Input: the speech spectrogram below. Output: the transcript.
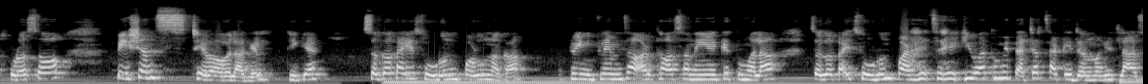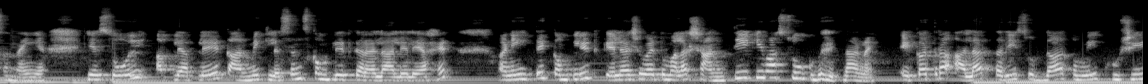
थोडंसं पेशन्स ठेवावं लागेल ठीक आहे? सगळं काही सोडून पळू नका. ट्विन फ्लेमचा अर्थ असा नाही आहे की तुम्हाला सगळं काही सोडून पळायचं आहे किंवा तुम्ही त्याच्याचसाठी जन्म घेतला असं नाही आहे हे सोल आपले आपले कार्मिक लेसन्स कंप्लीट करायला आलेले आहेत आणि ते कंप्लीट केल्याशिवाय तुम्हाला शांती किंवा सुख भेटणार नाही. एकत्र आलात तरी सुद्धा तुम्ही खुशी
